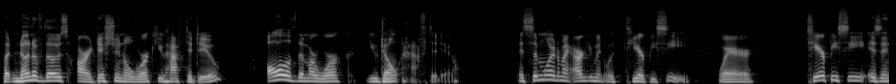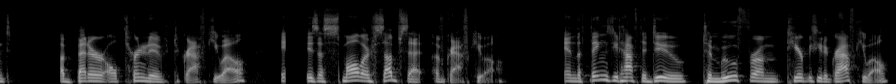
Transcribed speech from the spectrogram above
But none of those are additional work you have to do. All of them are work you don't have to do. It's similar to my argument with TRPC, where TRPC isn't a better alternative to GraphQL, it is a smaller subset of GraphQL. And the things you'd have to do to move from TRPC to GraphQL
